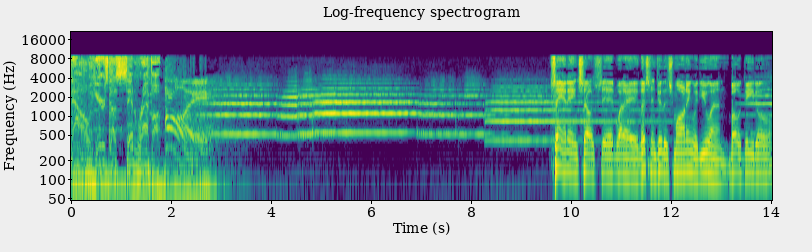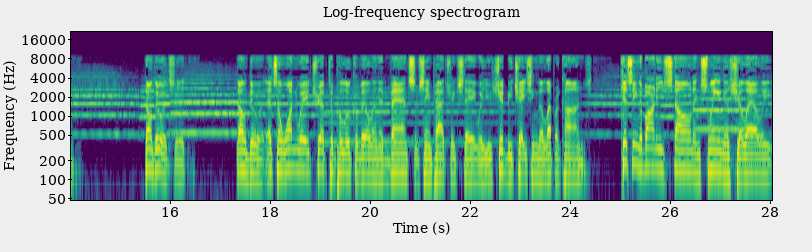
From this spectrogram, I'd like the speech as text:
Now, here's the Sid wrap up. Oi! Saying ain't so, Sid. What I listened to this morning with you and Bo Dietl. Don't do it, Sid. Don't do it. It's a one way trip to Palookaville in advance of St. Patrick's Day where you should be chasing the leprechauns, kissing the Blarney Stone, and swinging a shillelagh.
